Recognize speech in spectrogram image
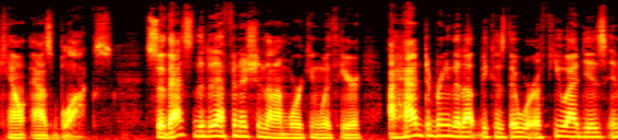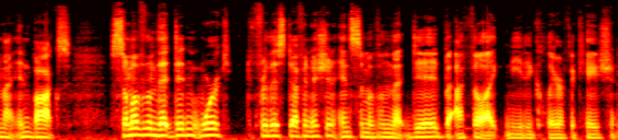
count as blocks. So that's the definition that I'm working with here. I had to bring that up because there were a few ideas in my inbox, some of them that didn't work for this definition and some of them that did, but I felt like needed clarification.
